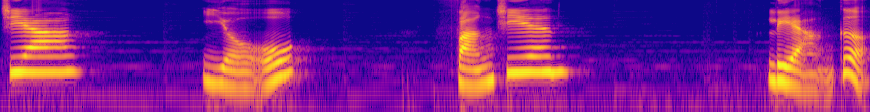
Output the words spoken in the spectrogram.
家有房间两个。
